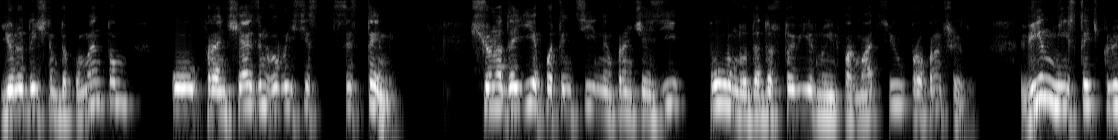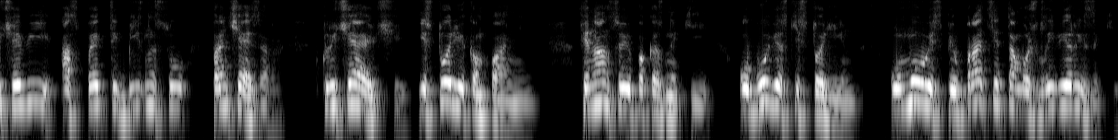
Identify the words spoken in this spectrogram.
юридичним документом у франчайзинговій системі, що надає потенційним франчайзі повну та достовірну інформацію про франшизу. Він містить ключові аспекти бізнесу франчайзера, включаючи історію компанії, фінансові показники, обов'язки сторін, умови співпраці та можливі ризики.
